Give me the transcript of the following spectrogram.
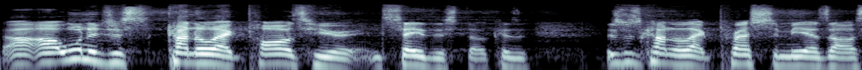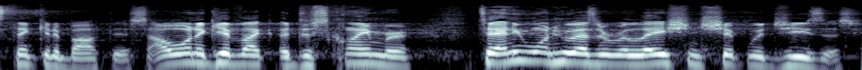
I, I want to just kind of like pause here and say this though, because this was kind of like pressing me as I was thinking about this. I want to give like a disclaimer to anyone who has a relationship with Jesus.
